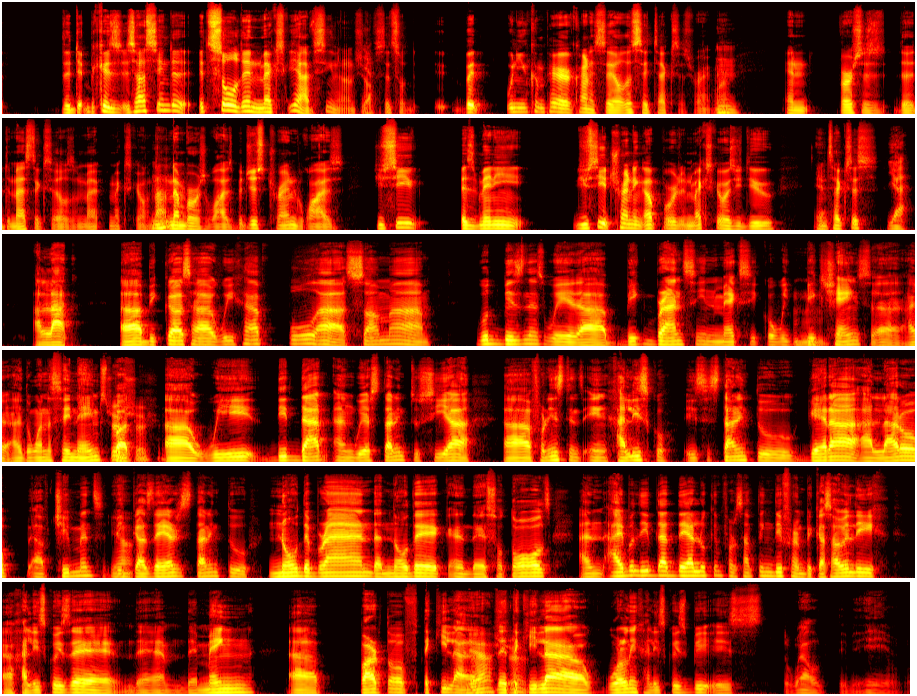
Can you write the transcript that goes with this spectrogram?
the because is Hacienda it's sold in Mexico? Yeah, I've seen it on shelves. It's sold, but when you compare kind of sale, let's say Texas, right, Mhm. and versus the domestic sales in Me- Mexico, not Mhm. numbers wise, but just trend wise, do you see as many? Do you see it trending upward in Mexico as you do in Texas? Yeah, a lot. Uh, because uh, we have pulled uh, some uh, good business with uh, big brands in Mexico with big Mhm. chains. Uh, I, I don't want to say names, Sure, but sure, sure. Uh, we did that and we are starting to see, uh, uh, for instance, in Jalisco, it's starting to get a, a lot of achievements Yeah. because they are starting to know the brand and know the, the sotols. And I believe that they are looking for something different because obviously uh, Jalisco is the, the, the main uh, part of tequila. Yeah, the sure. tequila world in Jalisco is, is well,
